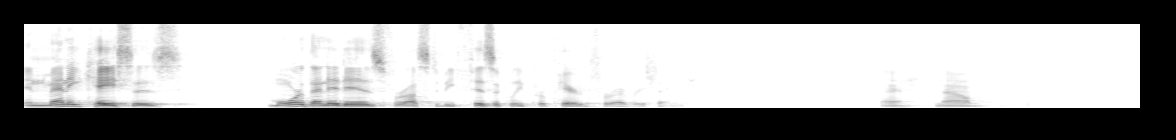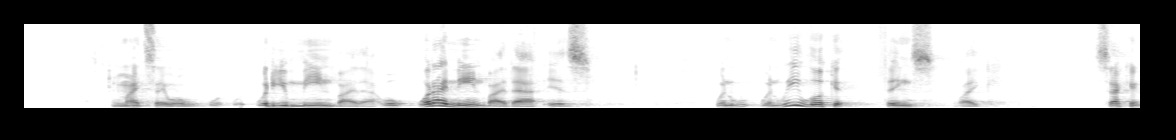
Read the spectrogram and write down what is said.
in many cases, more than it is for us to be physically prepared for everything. Okay? Now, you might say, well, what do you mean by that? Well, what I mean by that is when, when we look at things like 2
